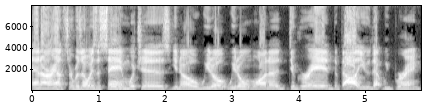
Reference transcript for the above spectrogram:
and our answer was always the same, which is, you know, we don't we don't want to degrade the value that we bring,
